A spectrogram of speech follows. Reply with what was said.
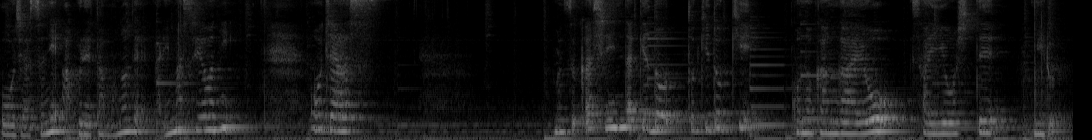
オージャスにあふれたものでありますように。オージャス。難しいんだけど時々この考えを採用してみる。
